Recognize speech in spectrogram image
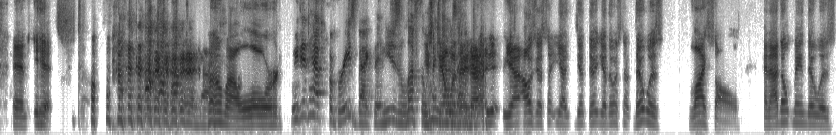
and it. Oh, nice. Oh my lord! we didn't have Febreze back then. You just left the You windows still with it, open. yeah. Yeah, yeah, I was gonna say yeah, yeah, there, yeah. There was no, there was Lysol, and I don't mean there was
